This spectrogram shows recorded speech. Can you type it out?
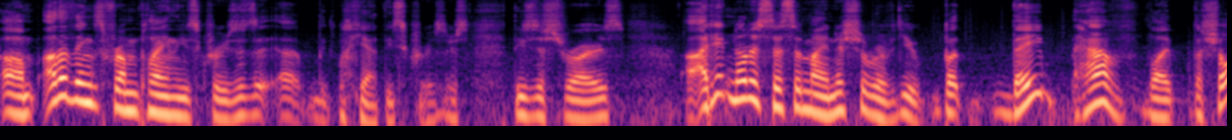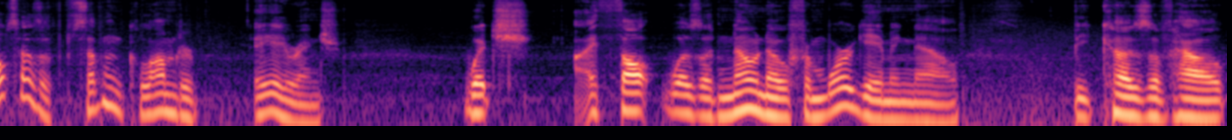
Um, other things from playing these cruisers, uh, yeah, these cruisers, these destroyers, I didn't notice this in my initial review, but they have, like, the Schultz has a 7 kilometer AA range, which I thought was a no-no from Wargaming now because of how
